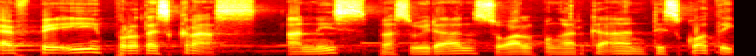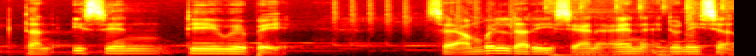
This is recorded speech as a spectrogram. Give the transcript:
FPI protes keras Anies Baswedan soal penghargaan diskotik dan izin DWP. Saya ambil dari CNN Indonesia.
